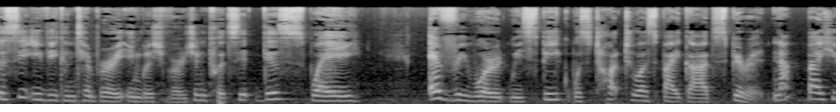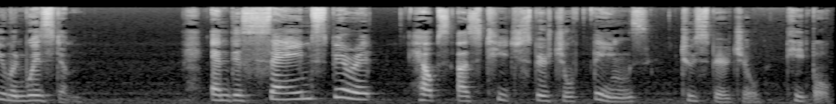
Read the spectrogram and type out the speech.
The CEV Contemporary English Version puts it this way Every word we speak was taught to us by God's Spirit, not by human wisdom. And this same Spirit helps us teach spiritual things to spiritual people.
